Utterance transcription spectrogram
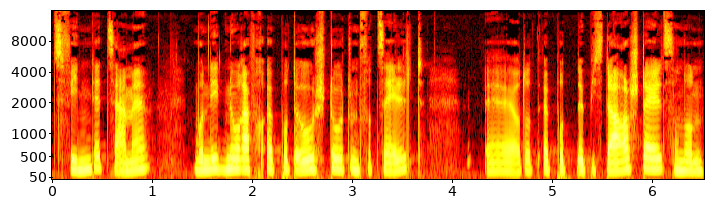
zu finden zusammen, wo nicht nur einfach jemand da steht und erzählt äh, oder jemand etwas darstellt, sondern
